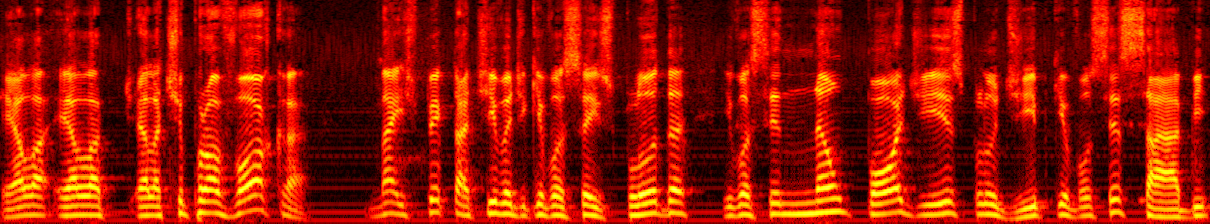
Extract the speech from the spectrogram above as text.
ela, ela, ela te provoca na expectativa de que você exploda e você não pode explodir, porque você sabe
